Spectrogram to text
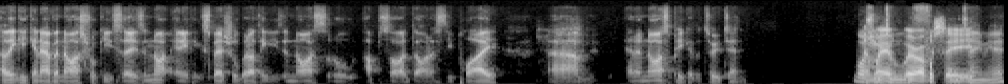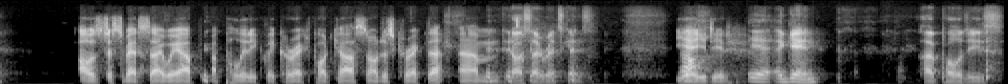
I think he can have a nice rookie season. Not anything special, but I think he's a nice little upside dynasty play um, and a nice pick at the 210. we're- we're football obviously- team, yeah. I was just about to say we are a politically correct podcast, and I'll just correct that. Um, Did I say Redskins? yeah, Oh. you did. Yeah, again. Apologies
